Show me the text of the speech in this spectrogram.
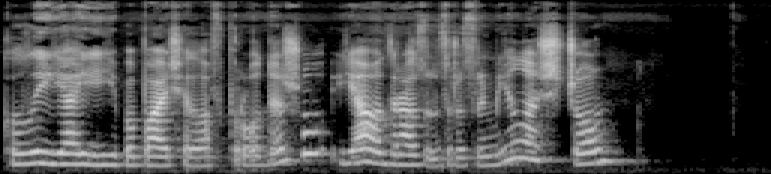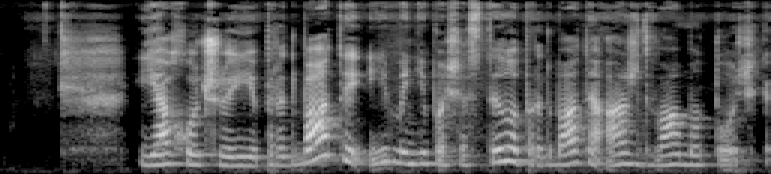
коли я її побачила в продажу, я одразу зрозуміла, що я хочу її придбати, і мені пощастило придбати аж два моточки.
